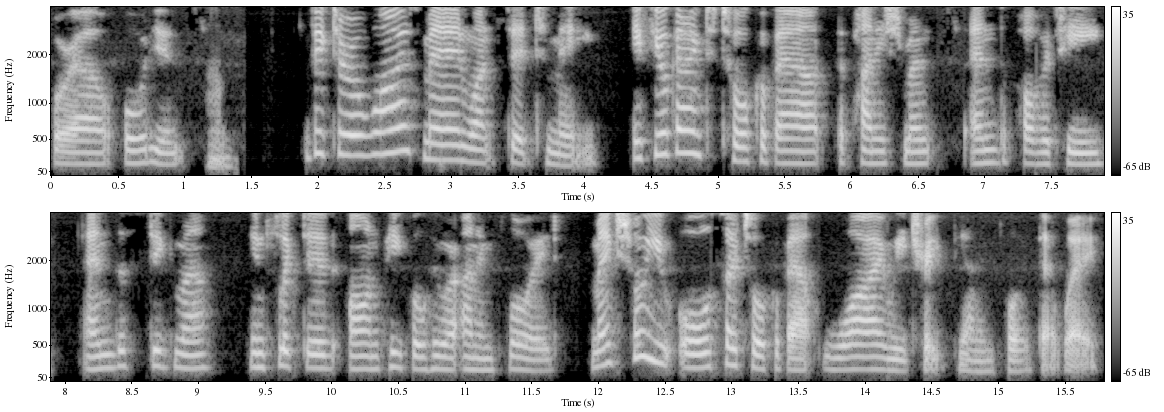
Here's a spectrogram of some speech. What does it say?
for our audience. Hmm. Victor, a wise man once said to me, if you're going to talk about the punishments and the poverty and the stigma inflicted on people who are unemployed, make sure you also talk about why we treat the unemployed that way.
